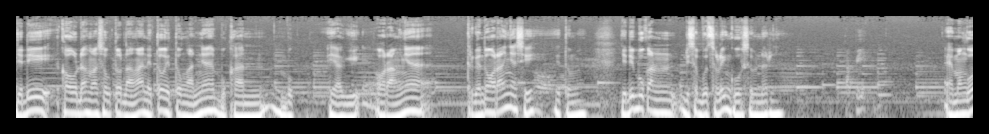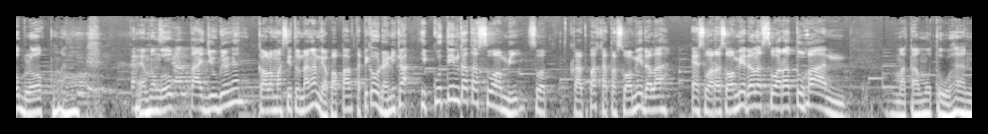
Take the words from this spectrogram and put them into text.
Jadi kalau udah masuk tunangan itu hitungannya bukan buk, ya orangnya tergantung orangnya sih itu mah. Jadi bukan disebut selingkuh sebenarnya. Tapi Emang goblok. Kan Emang gue kata juga kan kalau masih tunangan nggak apa-apa. Tapi kalau udah nikah ikutin kata suami. Suat, kata apa? Kata suami adalah eh suara suami adalah suara Tuhan. Matamu Tuhan.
